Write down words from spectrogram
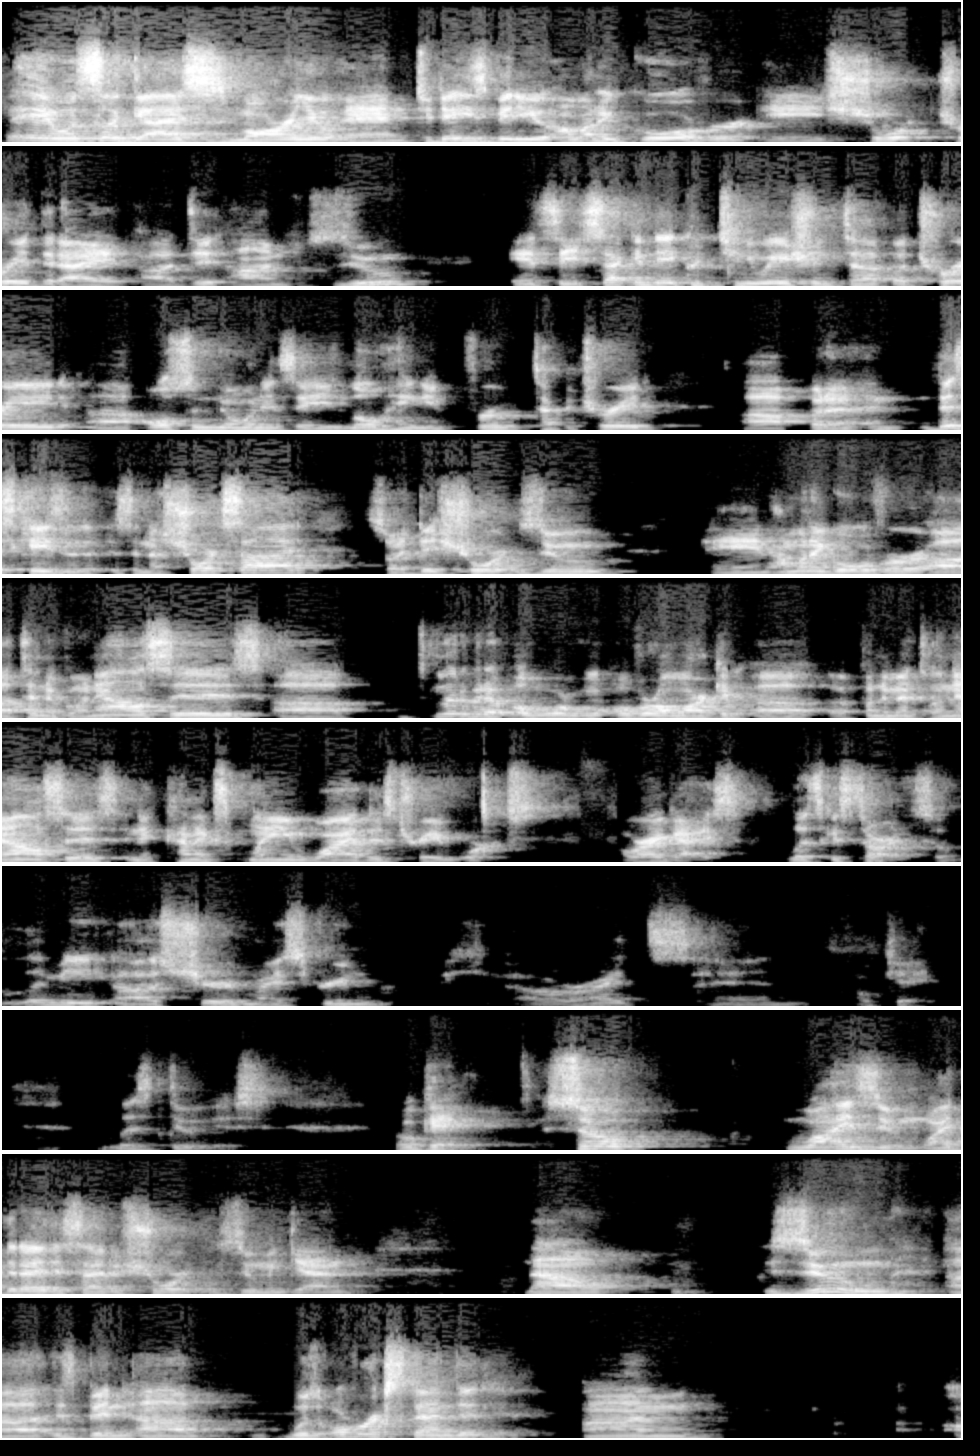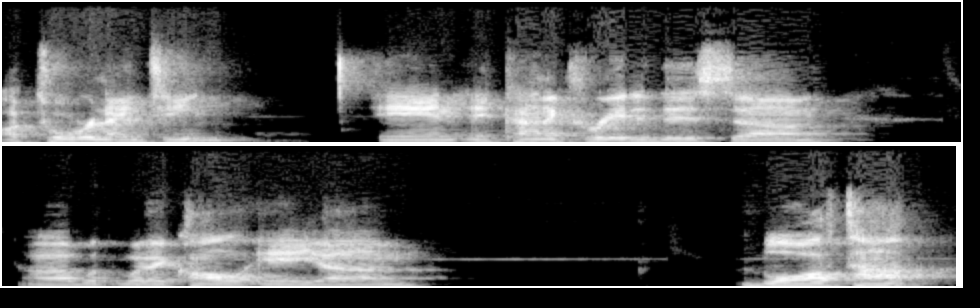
Hey, what's up guys? This is Mario and today's video, I'm gonna go over a short trade that I uh, did on Zoom. It's a second day continuation type of trade, uh, also known as a low hanging fruit type of trade. Uh, but uh, in this case, it's in a short side. So I did short Zoom and I'm gonna go over uh, technical analysis, uh, a little bit of overall market fundamental analysis, and it kind of explain why this trade works. All right, guys let's get started. So let me uh, share my screen. All right, and okay, let's do this. Okay, so why Zoom? Why did I decide to short Zoom again? Now, Zoom uh, has been uh, was overextended on October 19, and it kind of created this um, uh, what what I call a um, blow off top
